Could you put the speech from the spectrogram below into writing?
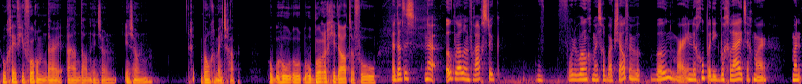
hoe geef je vorm daaraan dan in zo'n, in zo'n ge- woongemeenschap? Hoe, hoe, hoe, hoe borg je dat? Of hoe... Nou, dat is nou, ook wel een vraagstuk voor de woongemeenschap waar ik zelf in wo- woon. Maar in de groepen die ik begeleid, zeg maar, mijn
